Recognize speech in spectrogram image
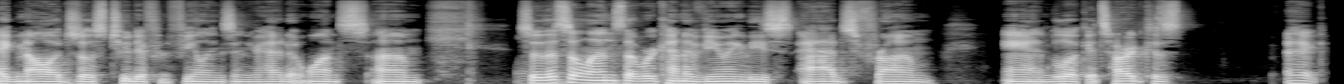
acknowledge those two different feelings in your head at once. Um, so that's a lens that we're kind of viewing these ads from. And look, it's hard because I think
